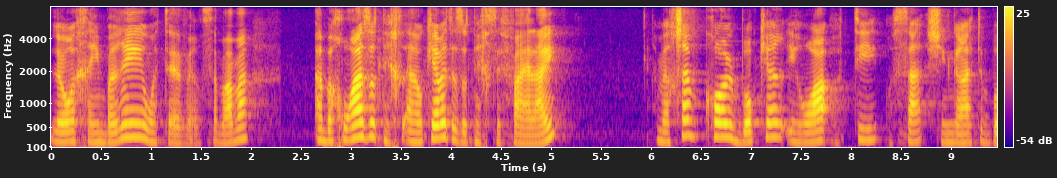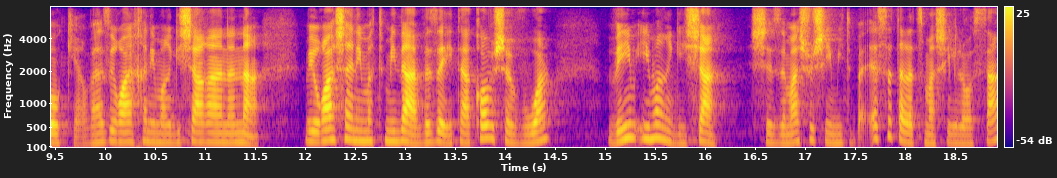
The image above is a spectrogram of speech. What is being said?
לאורח חיים בריא, whatever, סבבה? הבחורה הזאת, העוקבת הזאת נחשפה אליי, ועכשיו כל בוקר היא רואה אותי עושה שגרת בוקר, ואז היא רואה איך אני מרגישה רעננה, והיא רואה שאני מתמידה, וזה, היא תעקוב שבוע, ואם היא מרגישה שזה משהו שהיא מתבאסת על עצמה שהיא לא עושה,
